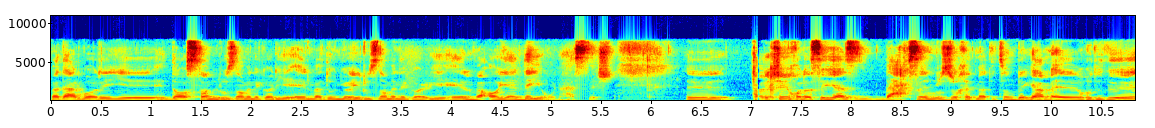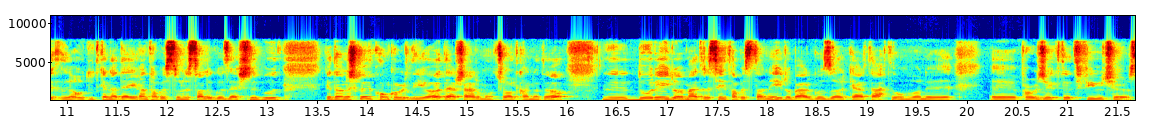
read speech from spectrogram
و درباره داستان روزنامه نگاری علم و دنیای روزنامه نگاری علم و آینده اون هستش. تاریخچه خلاصه ای از بحث امروز رو خدمتتون بگم. حدود حدود که نه دقیقا تابستون سال گذشته بود که دانشگاه کنکوردیا در شهر مونترال کانادا دوره ای رو مدرسه تابستانه رو برگزار کرد تحت عنوان Projected Futures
